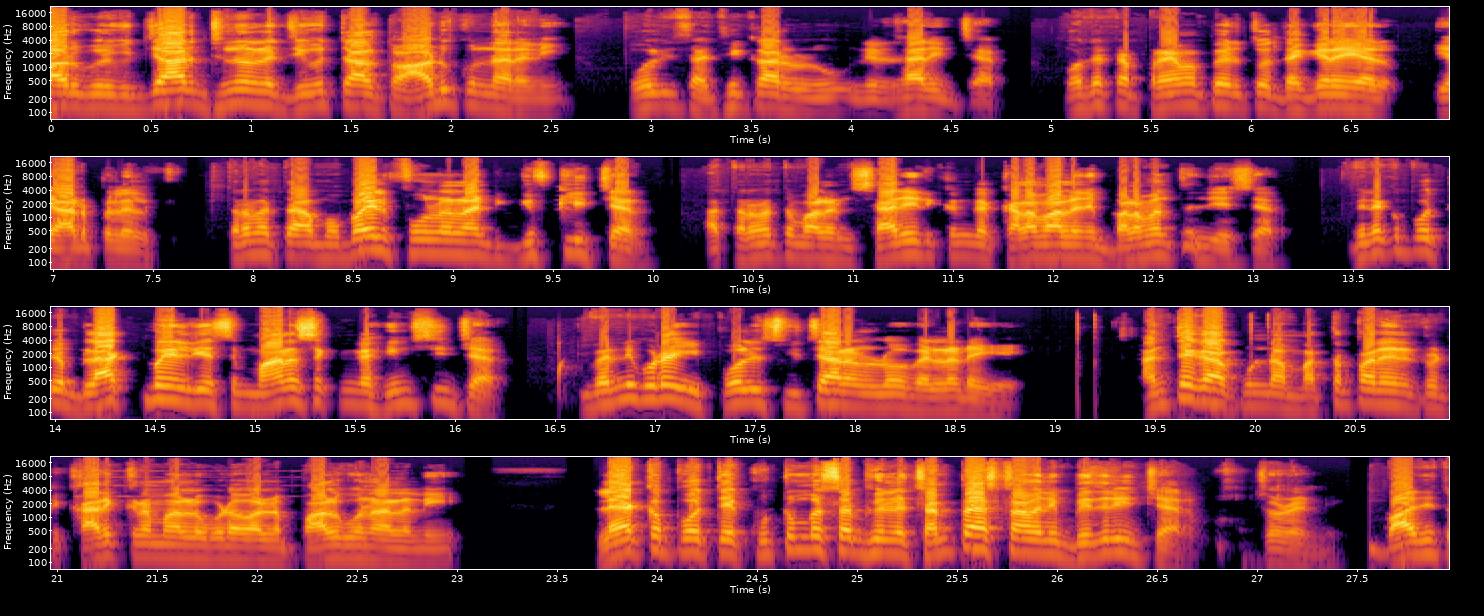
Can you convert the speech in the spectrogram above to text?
ఆరుగురు విద్యార్థినుల జీవితాలతో ఆడుకున్నారని పోలీసు అధికారులు నిర్ధారించారు. మొదట ప్రేమ పేరుతో దగ్గరయ్యారు ఈ ఆడపిల్లలకి. తర్వాత మొబైల్ ఫోన్ల లాంటి గిఫ్ట్లు ఇచ్చారు. ఆ తర్వాత వాళ్ళని శారీరకంగా కలవాలని బలవంతం చేశారు. వినకపోతే బ్లాక్మెయిల్ చేసి మానసికంగా హింసించారు. ఇవన్నీ కూడా ఈ పోలీస్ విచారణలో వెల్లడయ్యాయి. అంతేకాకుండా మతపరమైనటువంటి కార్యక్రమాల్లో కూడా వాళ్ళని పాల్గొనాలని లేకపోతే కుటుంబ సభ్యులను చంపేస్తామని బెదిరించారు. చూడండి. బాధిత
